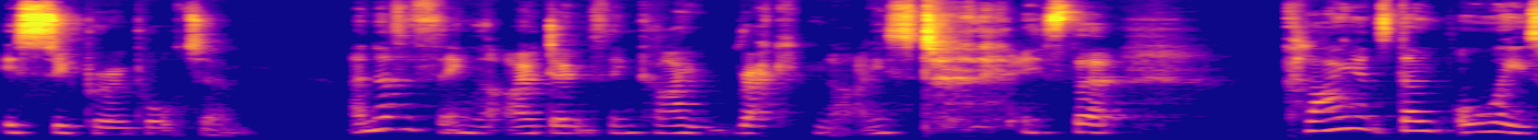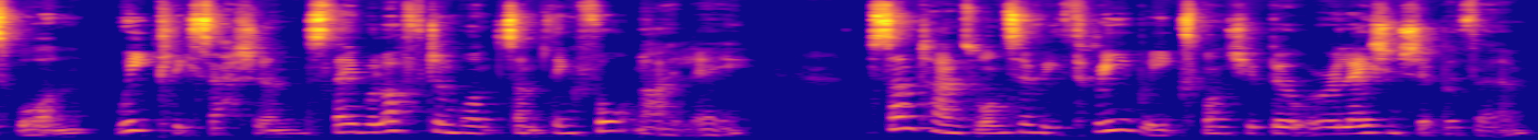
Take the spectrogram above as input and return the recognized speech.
is super important. Another thing that I don't think I recognised is that clients don't always want weekly sessions, they will often want something fortnightly sometimes once every three weeks once you've built a relationship with them.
